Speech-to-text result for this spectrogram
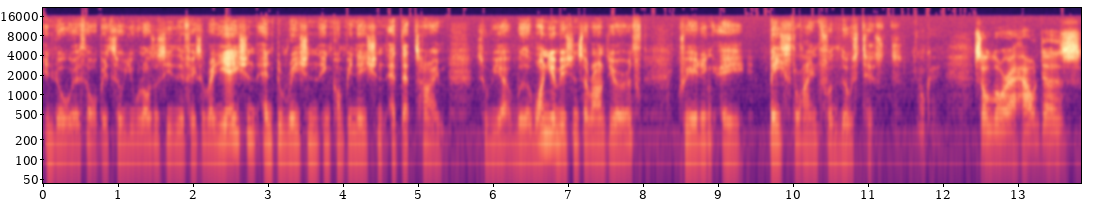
in low Earth orbit. So you will also see the effects of radiation and duration in combination at that time. So we are with a one-year missions around the Earth, creating a baseline for those tests. Okay. So Laura, how does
